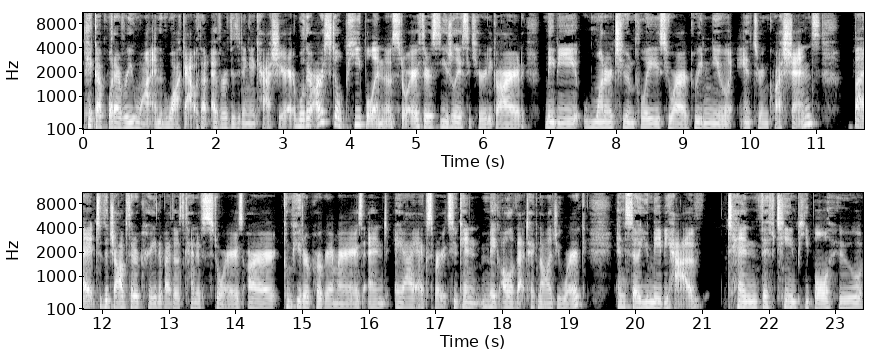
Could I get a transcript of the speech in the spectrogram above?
pick up whatever you want and then walk out without ever visiting a cashier. Well, there are still people in those stores. There's usually a security guard, maybe one or two employees who are greeting you, answering questions. But the jobs that are created by those kind of stores are computer programmers and AI experts who can make all of that technology work. And so you maybe have 10, 15 people who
